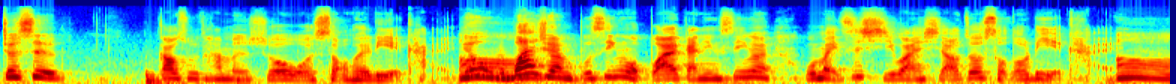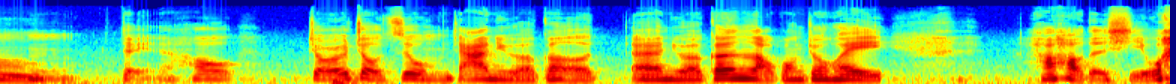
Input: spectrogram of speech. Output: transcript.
就是告诉他们说我手会裂开，因为我不爱洗碗，不是因为我不爱干净，是因为我每次洗碗洗到之后手都裂开，哦、嗯，对，然后久而久之，我们家女儿跟儿呃女儿跟老公就会好好的洗碗，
